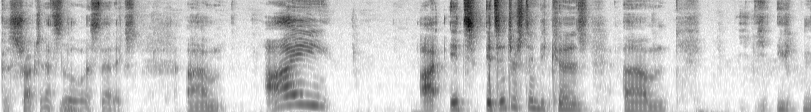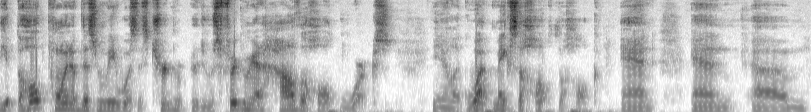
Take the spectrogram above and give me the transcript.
construction. That's a little aesthetics. Um, I, I, it's it's interesting because um, you, you, the whole point of this movie was this trigger it was figuring out how the Hulk works. You know, like what makes the Hulk the Hulk. And and um,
